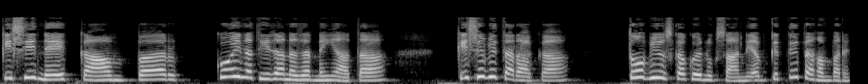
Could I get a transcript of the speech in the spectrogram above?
کسی نیک کام پر کوئی نتیجہ نظر نہیں آتا، کسی بھی طرح کا، تو بھی اس کا کوئی نقصان نہیں۔ اب کتنے پیغمبر ہیں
